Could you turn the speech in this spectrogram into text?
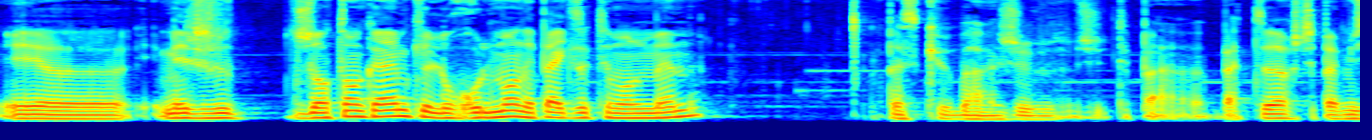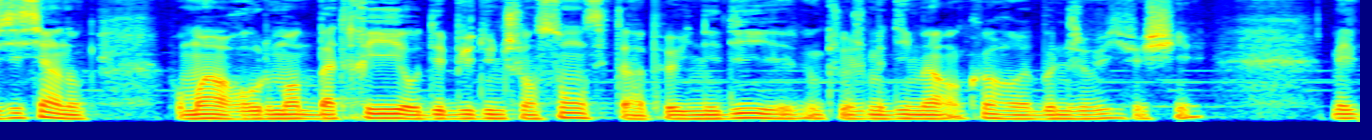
Et euh, mais je j'entends quand même que le roulement n'est pas exactement le même parce que bah je j'étais pas batteur, j'étais pas musicien donc pour moi un roulement de batterie au début d'une chanson c'était un peu inédit donc je me dis mais encore euh, Bon Jovi il fait chier. Mais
